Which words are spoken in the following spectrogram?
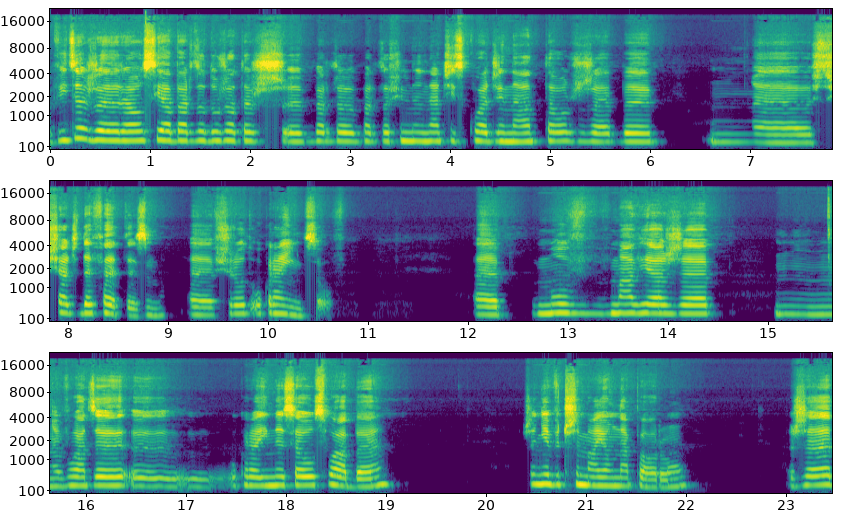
Widzę, że Rosja bardzo dużo też, y, bardzo, bardzo silny nacisk kładzie na to, żeby mm, e, siać defetyzm e, wśród Ukraińców. E, mów, mawia, że mm, władze y, Ukrainy są słabe, że nie wytrzymają naporu, że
